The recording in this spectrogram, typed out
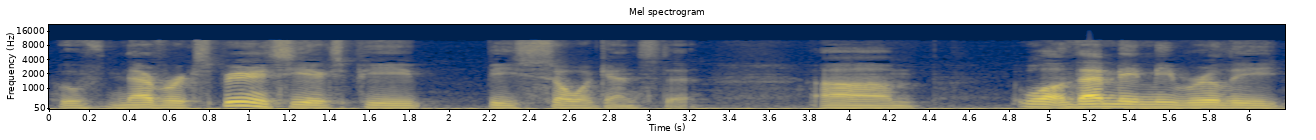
who've never experienced EXP be so against it. Um, well, that made me really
